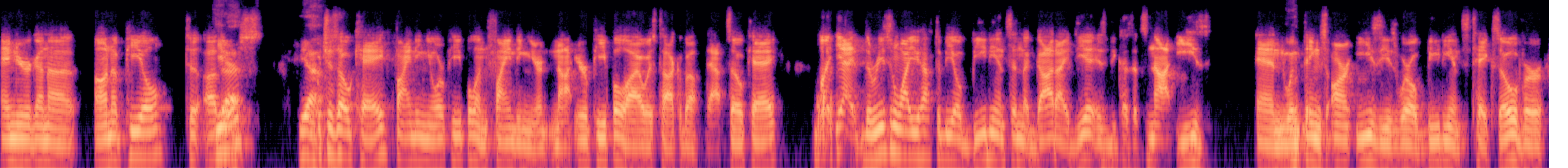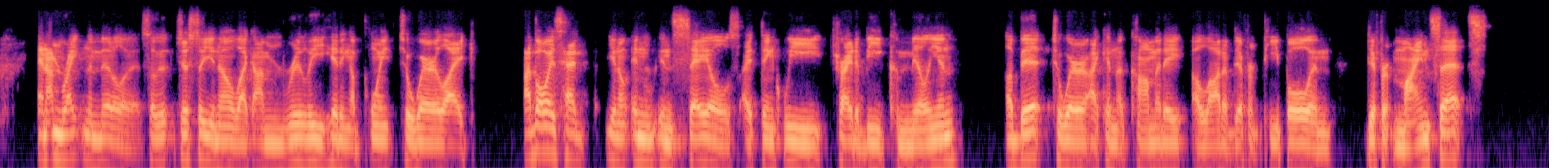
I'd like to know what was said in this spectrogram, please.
and you're going to unappeal to others yeah. which is okay. Finding your people and finding your not your people. I always talk about that's okay. But yeah, the reason why you have to be obedience in the God idea is because it's not easy. And when things aren't easy is where obedience takes over. And I'm right in the middle of it. So just so you know, like I'm really hitting a point to where like I've always had, you know, in in sales, I think we try to be chameleon a bit to where I can accommodate a lot of different people and different mindsets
